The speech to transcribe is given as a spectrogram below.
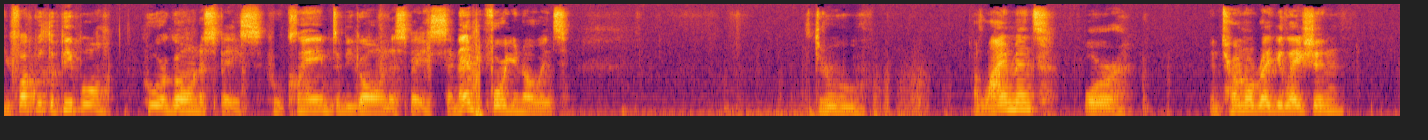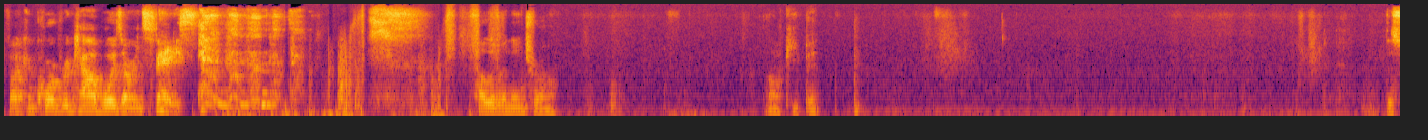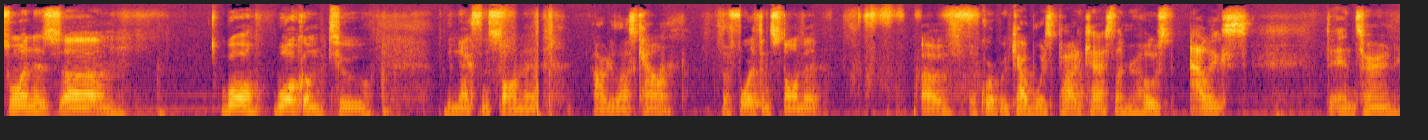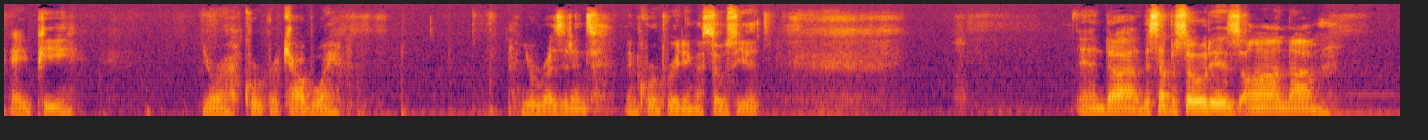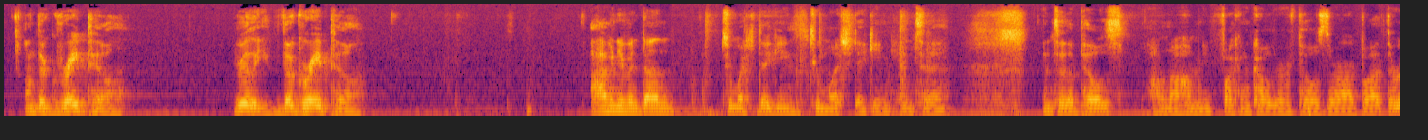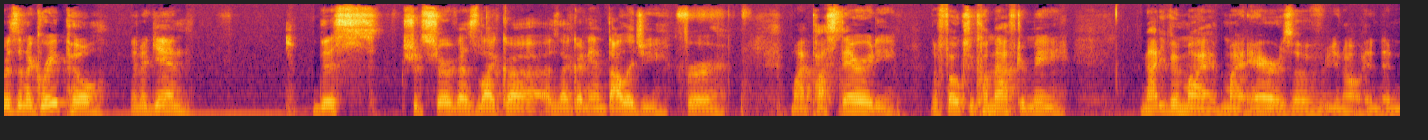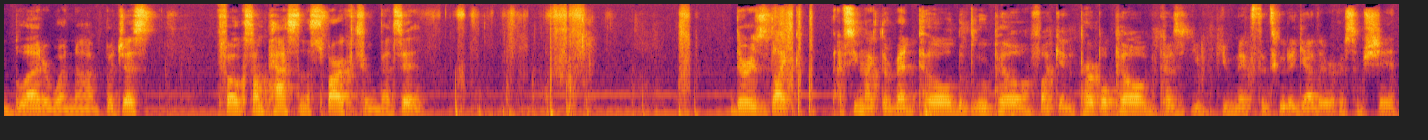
You fuck with the people who are going to space, who claim to be going to space. And then before you know it, through alignment or internal regulation, fucking corporate cowboys are in space. Hell of an intro. I'll keep it. This one is, um, well, welcome to the next installment. I already lost count. The fourth installment of the Corporate Cowboys podcast. I'm your host, Alex, the intern, AP, your corporate cowboy, your resident incorporating associate. And uh, this episode is on um, on the gray pill. Really, the gray pill. I haven't even done too much digging, too much digging into into the pills. I don't know how many fucking color of pills there are, but there isn't a gray pill. And again, this should serve as like a, as like an anthology for my posterity, the folks who come after me. Not even my my heirs of you know in, in blood or whatnot, but just folks I'm passing the spark to. That's it. There's like I've seen like the red pill, the blue pill, fucking purple pill because you you mix the two together or some shit.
